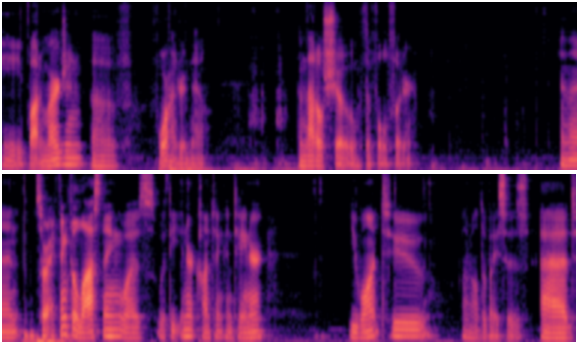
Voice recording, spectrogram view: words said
a bottom margin of 400 now and that'll show the full footer. And then, sorry, I think the last thing was with the inner content container, you want to, on all devices, add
